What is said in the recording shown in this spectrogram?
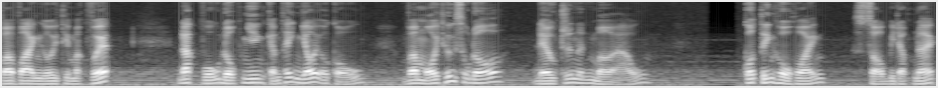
và vài người thì mặc vest. Đặc vụ đột nhiên cảm thấy nhói ở cổ và mọi thứ sau đó đều trở nên mờ ảo. Có tiếng hô hoáng, sọ bị đập nát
